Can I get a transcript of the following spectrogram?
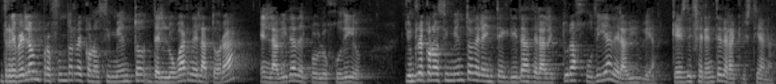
revela un profundo reconocimiento del lugar de la Torá en la vida del pueblo judío y un reconocimiento de la integridad de la lectura judía de la Biblia, que es diferente de la cristiana.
